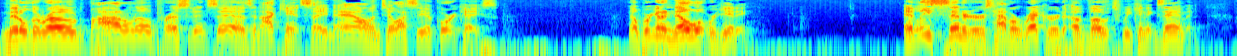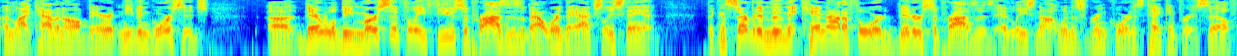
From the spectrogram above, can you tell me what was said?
middle of the road, I don't know, precedent says, and I can't say now until I see a court case. No, we're going to know what we're getting. At least senators have a record of votes we can examine. Unlike Kavanaugh, Barrett, and even Gorsuch, uh, there will be mercifully few surprises about where they actually stand. The conservative movement cannot afford bitter surprises, at least not when the Supreme Court has taken for itself,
